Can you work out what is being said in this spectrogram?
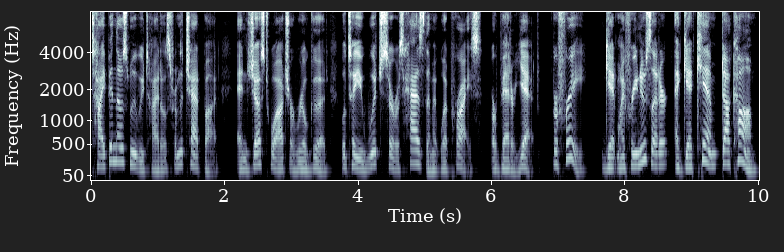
Type in those movie titles from the chatbot, and JustWatch or Reelgood will tell you which service has them at what price, or better yet, for free. Get my free newsletter at getkim.com.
